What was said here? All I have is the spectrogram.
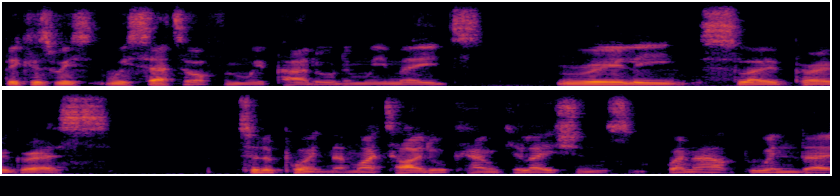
because we we set off and we paddled and we made really slow progress to the point that my tidal calculations went out the window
